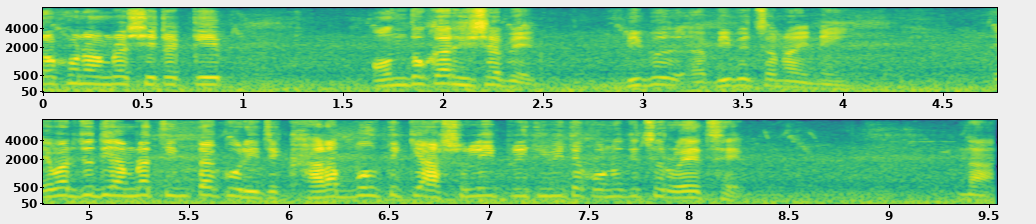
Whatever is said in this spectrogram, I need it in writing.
তখন আমরা সেটাকে অন্ধকার হিসাবে বিবেচনায় নেই। এবার যদি আমরা চিন্তা করি যে খারাপ বলতে কি আসলেই পৃথিবীতে কোনো কিছু রয়েছে না,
